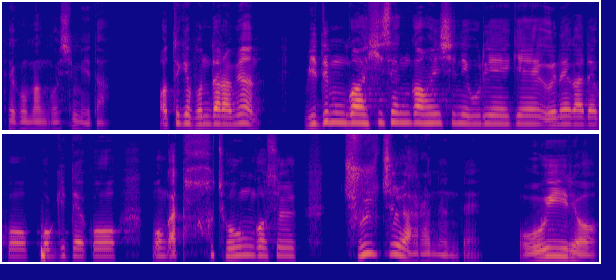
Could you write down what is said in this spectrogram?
되고 만 것입니다. 어떻게 본다라면 믿음과 희생과 헌신이 우리에게 은혜가 되고 복이 되고 뭔가 더 좋은 것을 줄줄 알았는데 오히려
